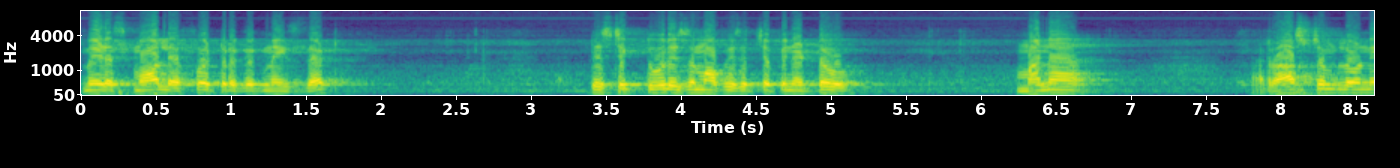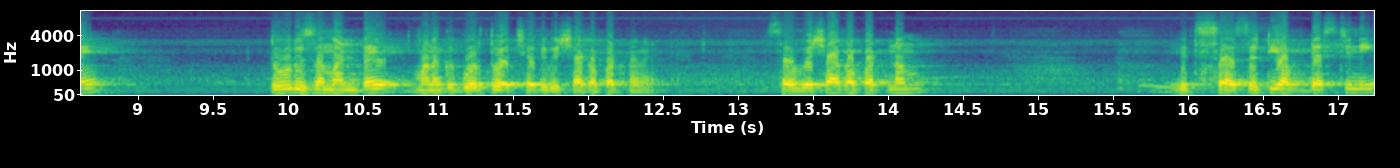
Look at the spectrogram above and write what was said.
made a small effort to recognize that. District tourism officer చెప్పినట్టు మన రాష్ట్రంలోనే టూరిజం అంటే మనకు గుర్తు వచ్చేది విశాఖపట్నమే so Visakhapatnam it's city of destiny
